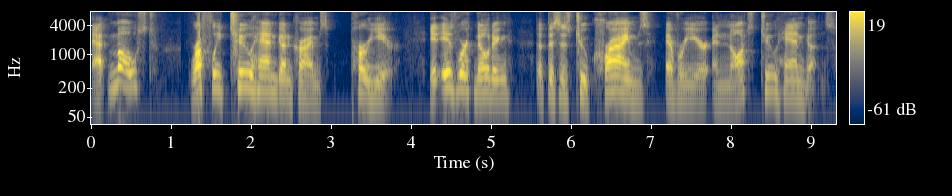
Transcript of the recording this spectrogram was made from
at most, roughly two handgun crimes per year. It is worth noting that this is two crimes every year and not two handguns.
